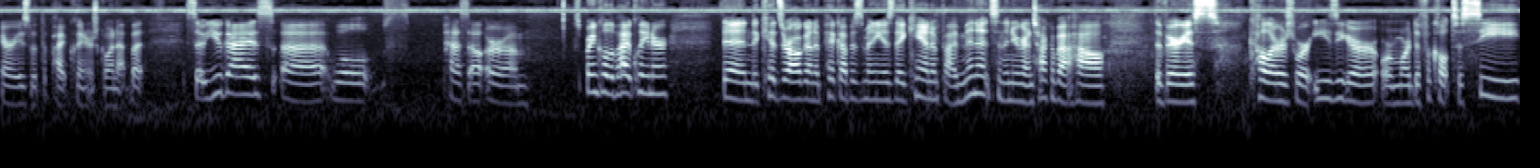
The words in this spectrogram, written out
areas with the pipe cleaners going up. But So you guys uh, will pass out or um, sprinkle the pipe cleaner. Then the kids are all going to pick up as many as they can in five minutes, and then you're going to talk about how the various colors were easier or more difficult to see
